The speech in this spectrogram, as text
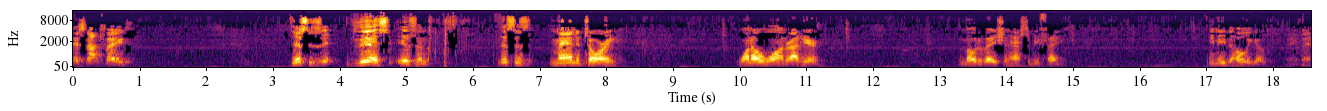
It's not faith. This is it. This is an this is mandatory 101 right here. The motivation has to be faith. You need the Holy Ghost. Amen.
